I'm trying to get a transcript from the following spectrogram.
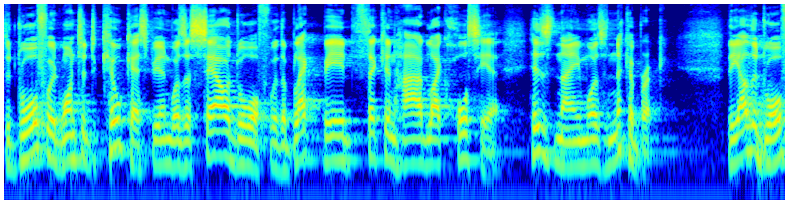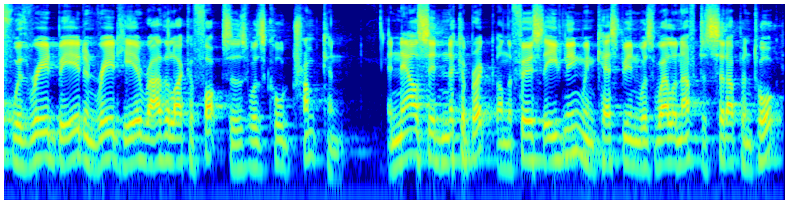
The dwarf who had wanted to kill Caspian was a sour dwarf with a black beard, thick and hard like horsehair. His name was Nikabrik. The other dwarf with red beard and red hair, rather like a fox's, was called Trumpkin. And now, said Nikabrik on the first evening when Caspian was well enough to sit up and talk,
